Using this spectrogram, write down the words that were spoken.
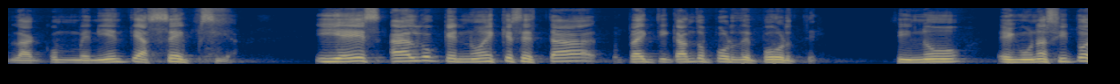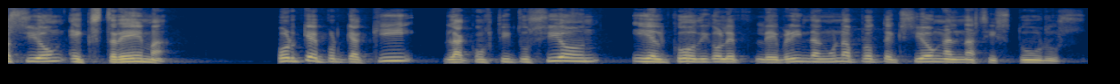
la conveniente asepsia. Y es algo que no es que se está practicando por deporte sino en una situación extrema. ¿Por qué? Porque aquí la constitución y el código le, brindan una protección al nacisturus,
